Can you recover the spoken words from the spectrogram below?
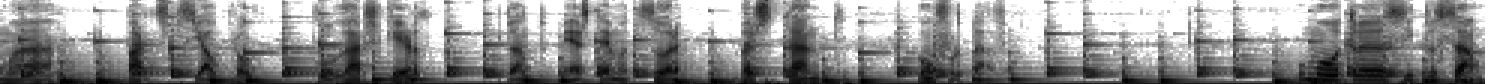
uma parte especial para o polegar esquerdo, portanto, esta é uma tesoura bastante confortável. Uma outra situação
